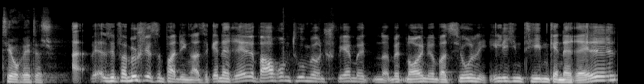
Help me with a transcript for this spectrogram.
Theoretisch. Also wir vermischen jetzt ein paar Dinge. Also generell, warum tun wir uns schwer mit, mit neuen Innovationen und ähnlichen Themen? Generell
